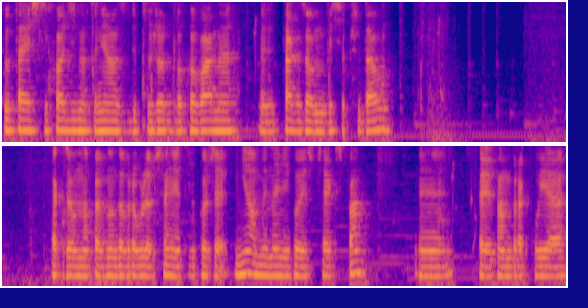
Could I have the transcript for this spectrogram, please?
Tutaj jeśli chodzi, no to nie mam zbyt dużo odblokowane. Y, Tak zone by się przydał. Tak zone na pewno dobre ulepszenie, tylko że nie mamy na niego jeszcze expa. Y, Tutaj nam brakuje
